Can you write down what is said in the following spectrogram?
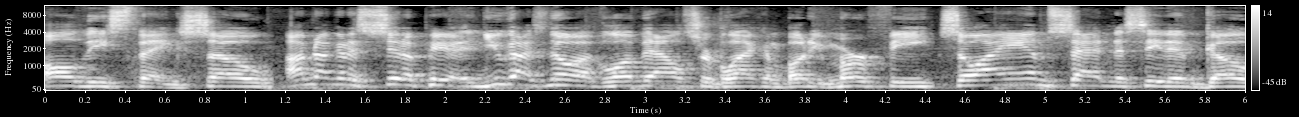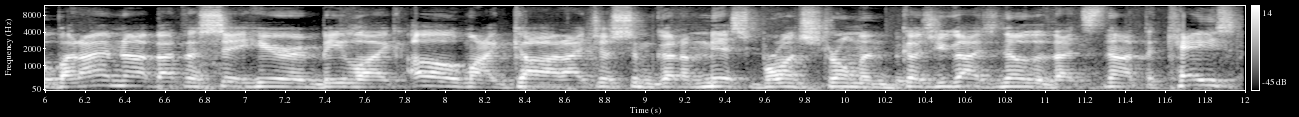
all these things. So, I'm not going to sit up here. You guys know I've loved Aleister Black and Buddy Murphy, so I am saddened to see them go, but I'm not about to sit here and be like, oh my god, I just am gonna miss Braun Strowman because you guys know that that's not the case.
